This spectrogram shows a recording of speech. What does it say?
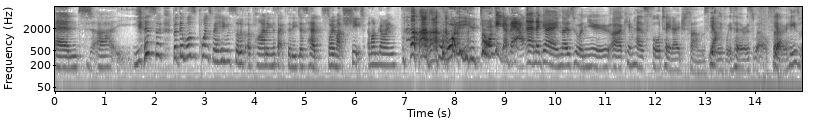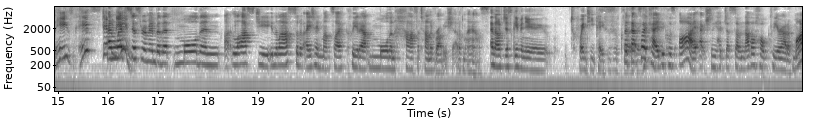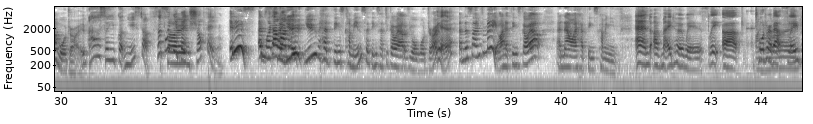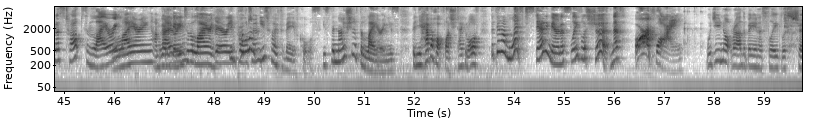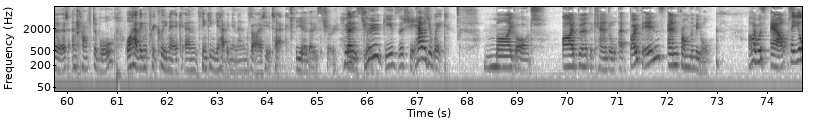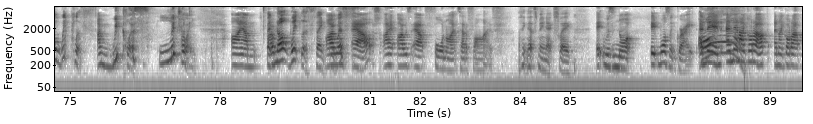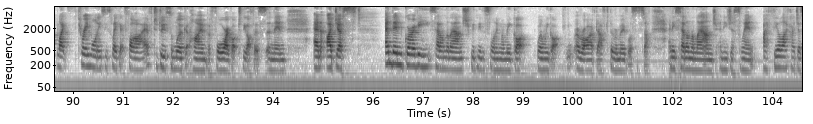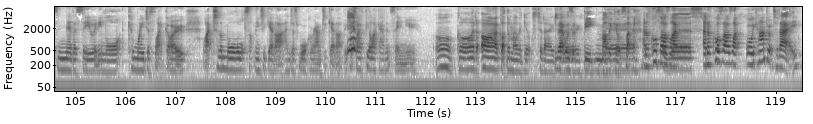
And uh, yeah, so but there was points where he was sort of opining the fact that he just had so much shit, and I'm going, "What are you talking about?" And again, those who are new, uh, Kim has four teenage sons that Yeah. live with her as well. So Yeah. he's he's he's stepping And let's in. just remember that more than uh, last year, in the last sort of 18 months, I cleared out more than half a ton of rubbish out of my house. and I've just given you twenty pieces of clothing. But that's okay because I actually had just done another whole clear out of my wardrobe. Oh, so you've got new stuff. So it's So- like you've been shopping. It is. And like, so you, you had things come in, so things had to go out of your wardrobe. Yeah. And the same for me. I had things go out, and now I have things coming in. And I've made her wear sleep Uh, taught her about sleeveless tops and layering. Layering. I'm going to get into the layering. very the important. is though for me, of course, is the notion of the layering is then you have a hot flush, you take it all off, but then I'm left standing there in a sleeveless shirt, and that's horrifying. Would you not rather be in a sleeveless shirt and comfortable, or having a prickly neck and thinking you're having an anxiety attack? Yeah, that is true. Who, that is true. Who gives a shit? How was your week? My God. I burnt the candle at both ends and from the middle. I was out. So you're wickless, I'm wickless, literally. I um, but I, not witless, thank I was out. I I was out four nights out of five. I think that's me next week. It was not. It wasn't great. And then and then Oh. I got up and I got up like three mornings this week at five to do some work at home before I got to the office, and then and I just and then Grovey sat on the lounge with me this morning when we got when we got arrived after the removals and stuff and he sat on the lounge and he just went i feel like i just never see you anymore can we just like go like to the mall or something together and just walk around together because i feel like i haven't seen you Oh God! Oh, I got the mother guilts today. Too. that was a big mother guilt slap. And of course i was the like and of course i was like well we can't do it today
